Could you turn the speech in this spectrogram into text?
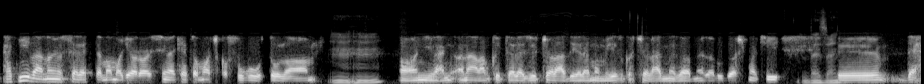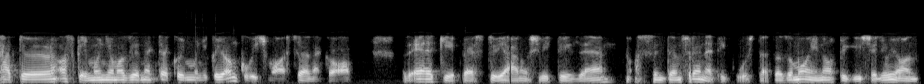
hát nyilván nagyon szerettem a magyar rajzfilmeket a macskafogótól a, Uh-huh. a nyilván a nálam kötelező családélem, a Mézga család, meg a, meg a Rudas Matyi. Bezony. De hát azt kell mondjam azért nektek, hogy mondjuk a Jankovics Marcelnek a, az elképesztő János Vitéze, azt szerintem frenetikus. Tehát az a mai napig is egy olyan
